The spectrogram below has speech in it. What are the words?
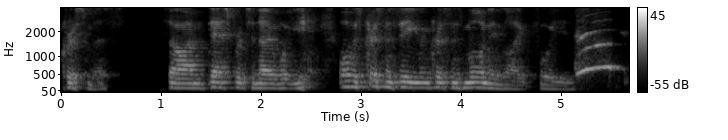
Christmas. So I'm desperate to know what you what was Christmas Eve and Christmas morning like for you. Um,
